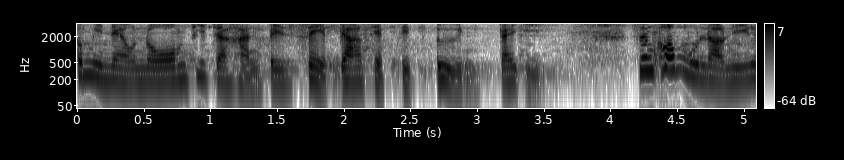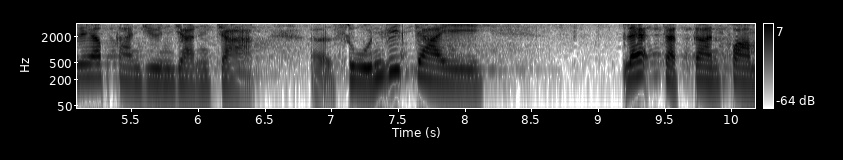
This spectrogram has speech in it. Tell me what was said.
ก็มีแนวโน้มที่จะหันไปเสพยาเสพติดอื่นได้อีก ซึ่งข้อมูลเหล่านี้ได้รับการยืนยันจากศูนย์วิจัย และจัดการความ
